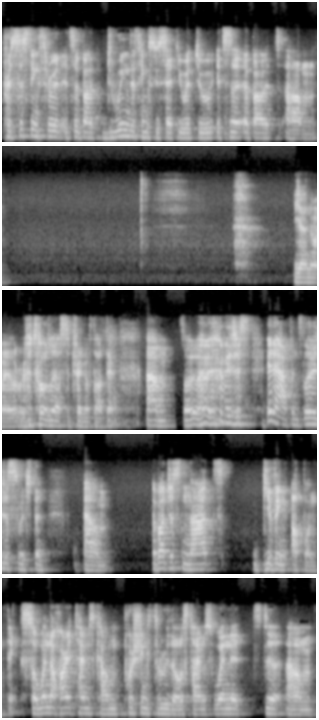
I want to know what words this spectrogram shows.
persisting through it. It's about doing the things you said you would do. It's about um, yeah, no, I totally lost the train of thought there. Um, so let me just it happens. Let me just switch then. Um, about just not giving up on things. So when the hard times come, pushing through those times. When it's the um,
